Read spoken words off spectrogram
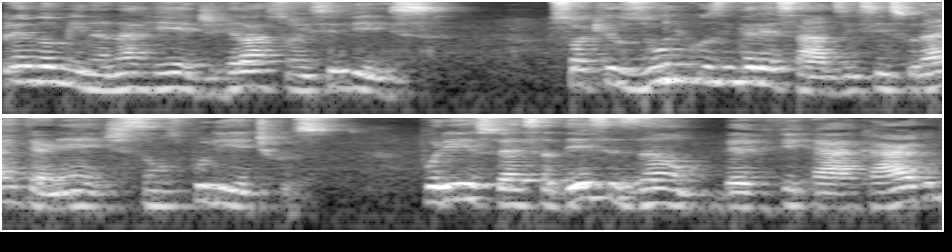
predomina na rede relações civis. Só que os únicos interessados em censurar a internet são os políticos. Por isso, essa decisão deve ficar a cargo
